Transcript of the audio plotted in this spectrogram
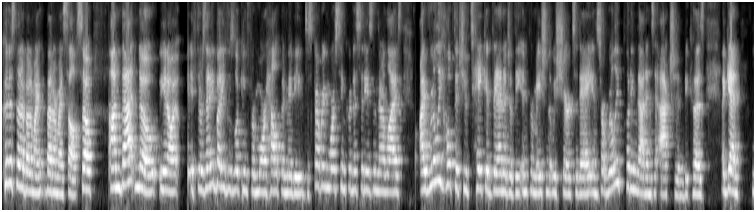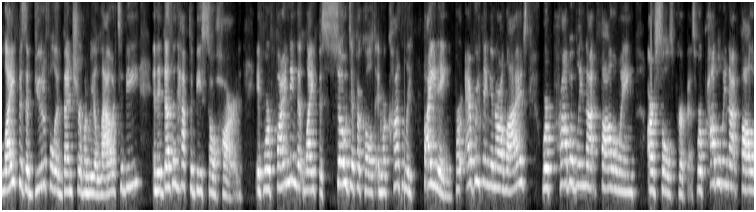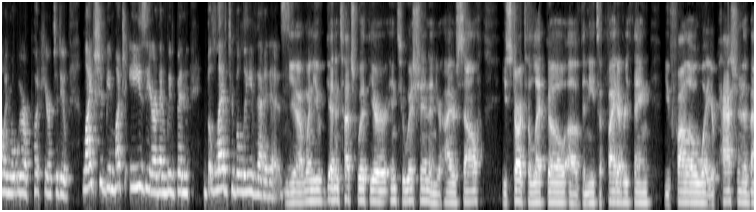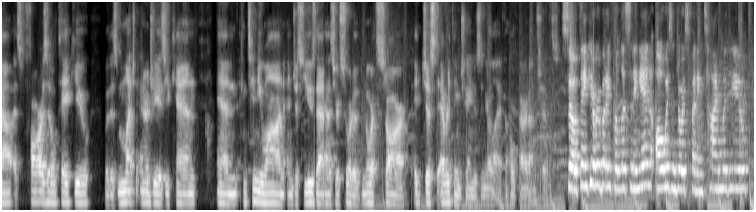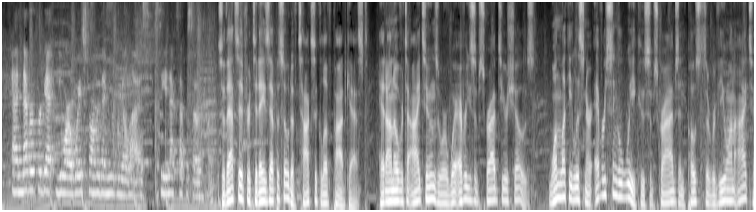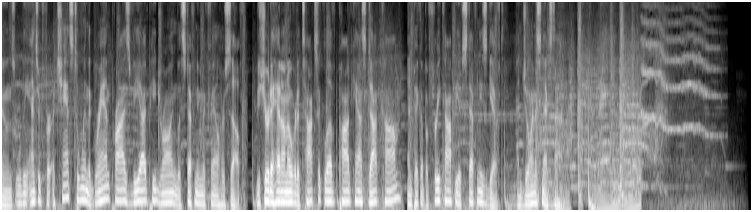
Couldn't have said it better, my, better myself. So on that note, you know, if there's anybody who's looking for more help and maybe discovering more synchronicities in their lives, I really hope that you take advantage of the information that we shared today and start really putting that into action because again, life is a beautiful adventure when we allow it to be, and it doesn't have to be so hard. If we're finding that life is so difficult and we're constantly fighting for everything in our lives, we're probably not following our soul's purpose. We're probably not following what we were put here to do. Life should be much easier than we've been led to believe that it is. Yeah, when you get in touch with your intuition and your higher self, you start to let go of the need to fight everything you follow what you're passionate about as far as it'll take you with as much energy as you can and continue on and just use that as your sort of north star it just everything changes in your life. The whole paradigm shifts. So thank you everybody for listening in. Always enjoy spending time with you. And never forget you are way stronger than you realize. See you next episode. So that's it for today's episode of toxic love podcast. Head on over to itunes or wherever you subscribe to your shows one lucky listener every single week who subscribes and posts a review on iTunes will be entered for a chance to win the grand prize VIP drawing with Stephanie McPhail herself. Be sure to head on over to toxiclovepodcast.com and pick up a free copy of Stephanie's gift. And join us next time.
